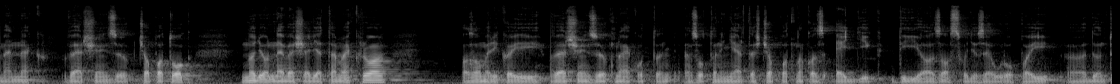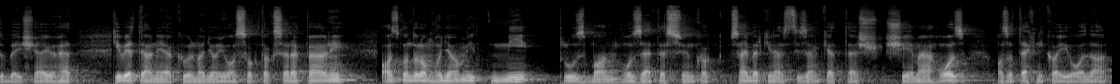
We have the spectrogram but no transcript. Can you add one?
mennek versenyzők, csapatok, nagyon neves egyetemekről, az amerikai versenyzőknek, az ottani nyertes csapatnak az egyik díja az az, hogy az európai döntőbe is eljöhet. Kivétel nélkül nagyon jól szoktak szerepelni. Azt gondolom, hogy amit mi pluszban hozzáteszünk a Cyber 912-es sémához, az a technikai oldal.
